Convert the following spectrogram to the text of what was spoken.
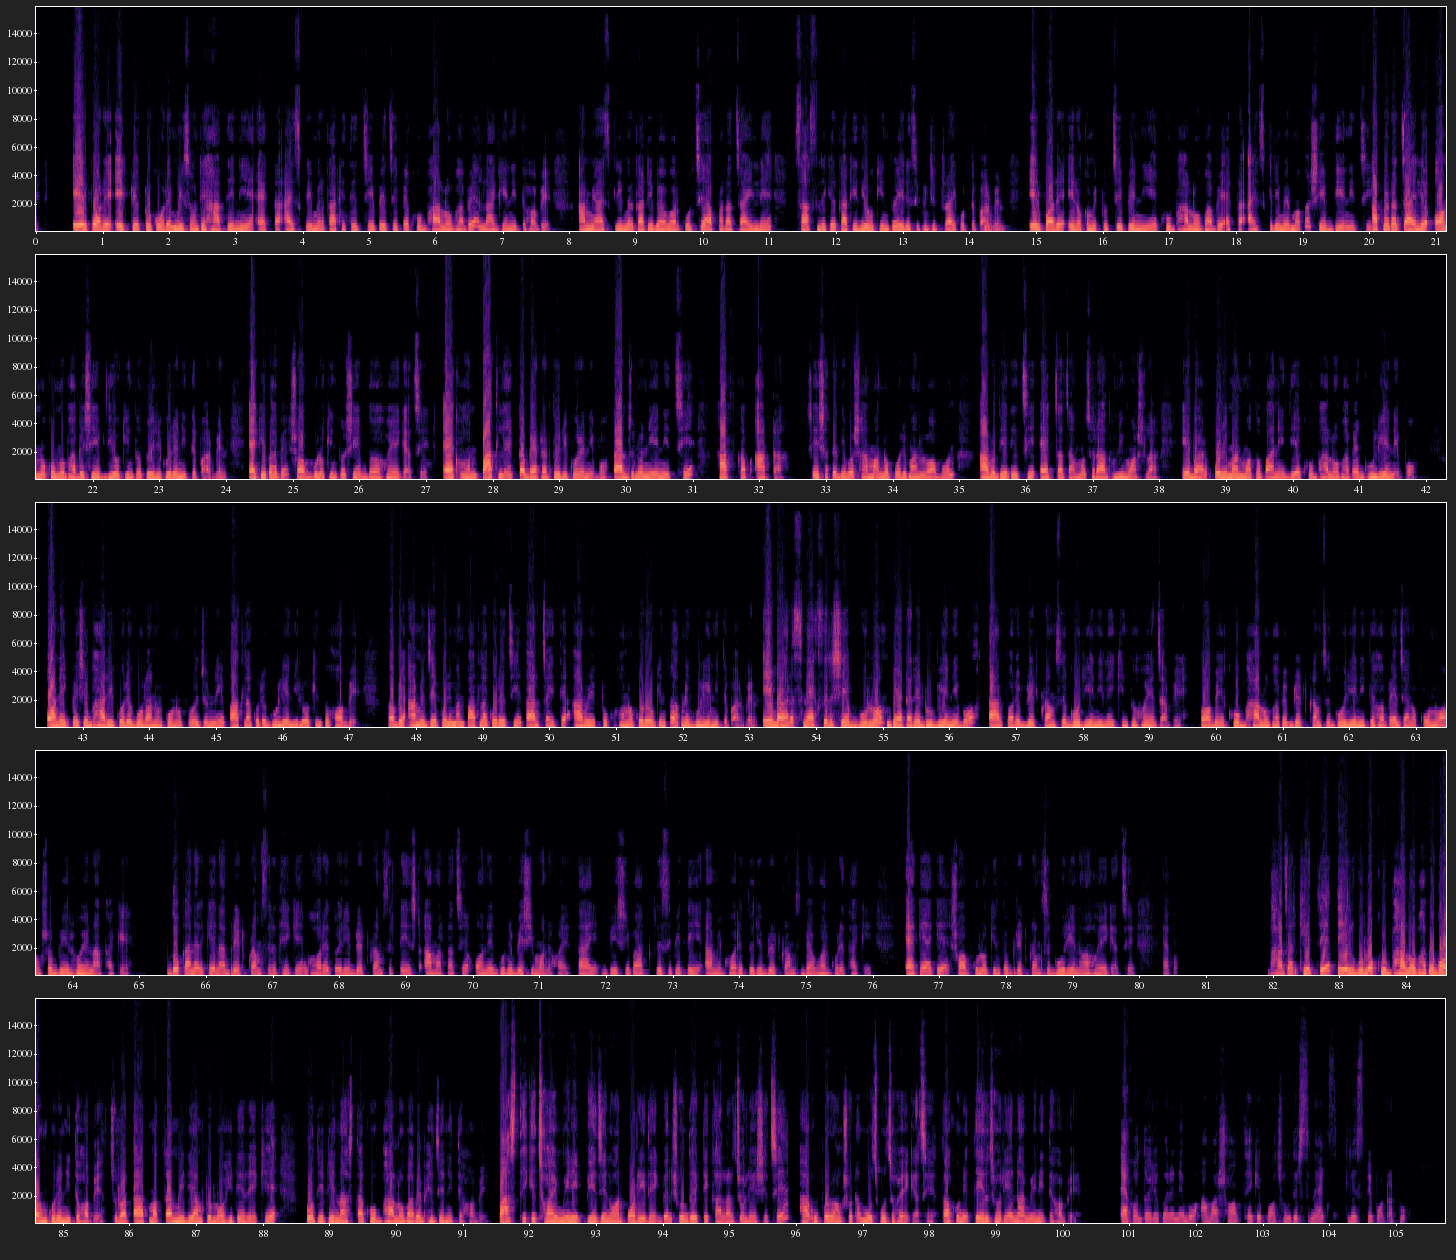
এরপরে একটু একটু করে মিশ্রণটি হাতে নিয়ে একটা আইসক্রিমের কাঠিতে চেপে চেপে খুব ভালোভাবে লাগিয়ে নিতে হবে। আমি আইসক্রিমের কাঠি ব্যবহার করছি, আপনারা চাইলে সাসলিকের কাঠি দিয়েও কিন্তু এই রেসিপিটি ট্রাই করতে পারবেন। এরপরে এরকম একটু চেপে নিয়ে খুব ভালোভাবে একটা আইসক্রিমের মতো শেপ দিয়ে নিচ্ছি। আপনারা চাইলে অন্য কোনো ভাবে শেপ দিয়েও কিন্তু তৈরি করে নিতে পারবেন। একইভাবে সবগুলো কিন্তু শেপ দেওয়া হয়ে গেছে। এখন পাতলা একটা ব্যাটার তৈরি করে নিব। তার জন্য নিয়ে নিচ্ছি হাফ কাপ আটা। সেই সাথে দিব সামান্য পরিমাণ লবণ। আরও দিয়ে দিচ্ছি এক চা চামচ রাঁধুনি মশলা। এবার পরিমাণ মতো পানি দিয়ে খুব ভালোভাবে গুলিয়ে নেব। অনেক বেশি ভারী করে গোলানোর কোনো প্রয়োজন নেই, পাতলা করে গুলিয়ে নিলেও কিন্তু হবে। তবে আমি যে পরিমাণ পাতলা করেছি, তার চাইতে আরও একটু ঘন করেও কিন্তু আপনি গুলিয়ে নিতে পারবেন। এবার স্ন্যাক্স এর শেপগুলো ব্যাটারে ডুবিয়ে নেব, তারপরে ব্রেড ক্রামসে গড়িয়ে নিলেই কিন্তু হয়ে যাবে। তবে খুব ভালোভাবে ব্রেড ক্রামসে গড়িয়ে নিতে হবে যেন কোনো অংশ বের হয়ে না থাকে। দোকানের কেনা ব্রেড ক্রামসের থেকে ঘরে তৈরি ব্রেড ক্রামসের টেস্ট আমার কাছে অনেক গুণে বেশি মনে হয়। তাই বেশিরভাগ রেসিপিতেই আমি ঘরে তৈরি ব্রেড ক্রামস ব্যবহার করে থাকি। একে একে সবগুলো কিন্তু ব্রেড ক্রামসে গড়িয়ে নেওয়া হয়ে গেছে। এখন ভাজার ক্ষেত্রে তেলগুলো খুব ভালোভাবে গরম করে নিতে হবে। চুলার তাপমাত্রা মিডিয়াম টু লো হিটে রেখে প্রতিটি নাস্তা খুব ভালোভাবে ভেজে নিতে হবে। পাঁচ থেকে ছয় মিনিট ভেজে নেওয়ার পরেই দেখবেন সুন্দর একটি কালার চলে এসেছে আর উপরের অংশটা মুচমুচে হয়ে গেছে। তখনই তেল ঝরিয়ে নামিয়ে নিতে হবে। এখন তৈরি করে নেব আমার সব থেকে পছন্দের স্ন্যাক্স ক্রিস্পি পটাটো।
